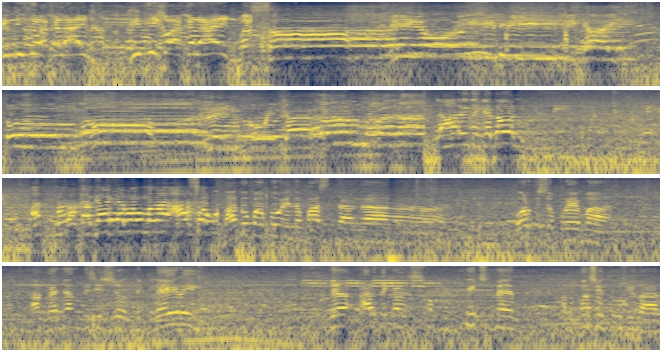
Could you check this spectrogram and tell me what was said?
Hindi ko akalain! Hindi ko akalain! Sa iyo'y ibibigay tungkulin ko'y karampalan. Lari ka doon. At mga kagaya mong mga asong Bago pa po ilabas ng ah, Korte Suprema ang kanyang desisyon declaring the articles of impeachment unconstitutional,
